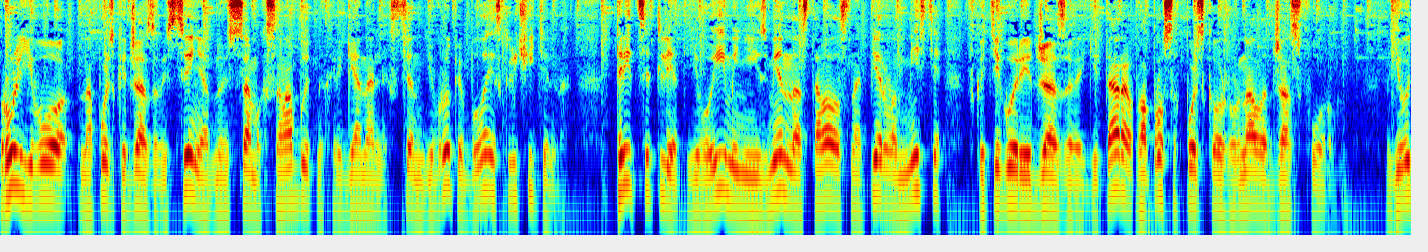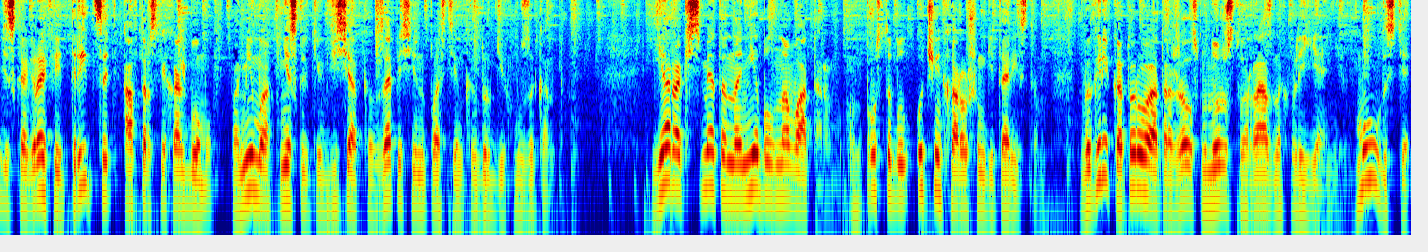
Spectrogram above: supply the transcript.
Роль его на польской джазовой сцене, одной из самых самобытных региональных сцен в Европе, была исключительна. 30 лет его имя неизменно оставалось на первом месте в категории джазовая гитара в вопросах польского журнала «Джаз Форум». В его дискографии 30 авторских альбомов, помимо нескольких десятков записей на пластинках других музыкантов. Ярок Сметана не был новатором, он просто был очень хорошим гитаристом, в игре которого отражалось множество разных влияний. В молодости,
